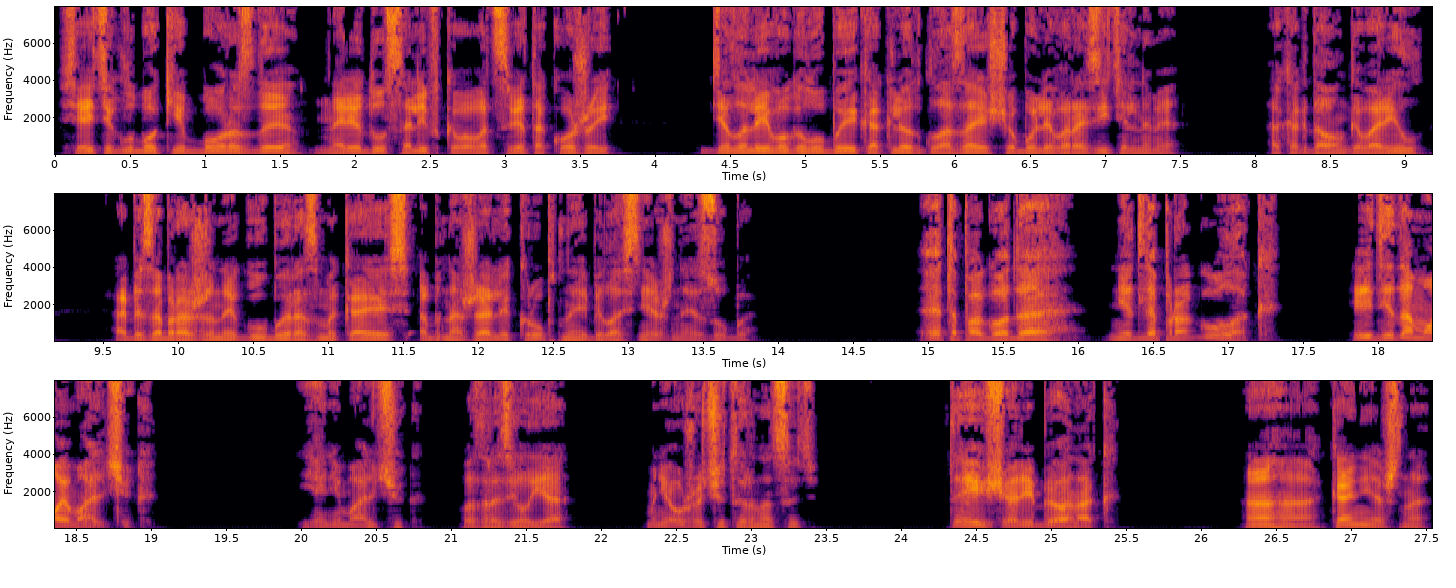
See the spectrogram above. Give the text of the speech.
Все эти глубокие борозды, наряду с оливкового цвета кожей, делали его голубые, как лед, глаза еще более выразительными, а когда он говорил, обезображенные губы, размыкаясь, обнажали крупные белоснежные зубы. «Эта погода не для прогулок. Иди домой, мальчик». «Я не мальчик», — возразил я. «Мне уже четырнадцать». «Ты еще ребенок». «Ага, конечно».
